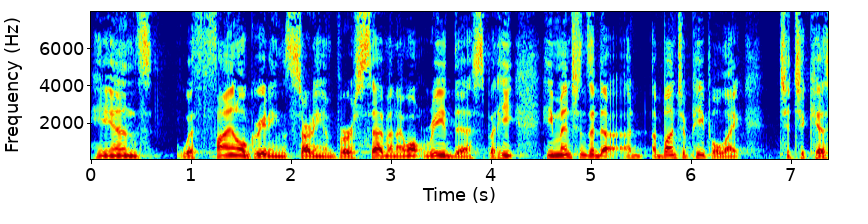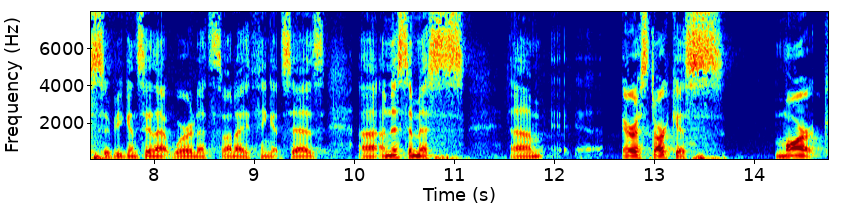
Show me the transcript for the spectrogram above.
He ends with final greetings starting in verse 7. I won't read this, but he, he mentions a, a, a bunch of people like Tychicus, if you can say that word, that's what I think it says, uh, Onesimus, um, Aristarchus, Mark,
